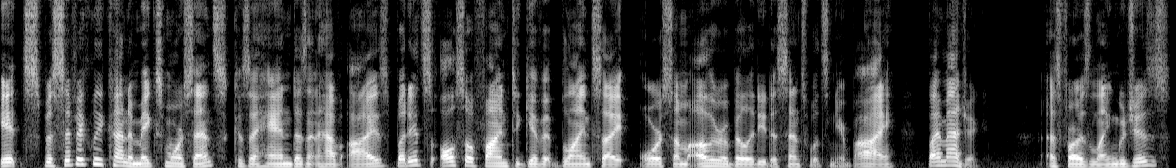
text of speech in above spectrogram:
It specifically kind of makes more sense because a hand doesn't have eyes, but it's also fine to give it blind sight or some other ability to sense what's nearby by magic. As far as languages,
